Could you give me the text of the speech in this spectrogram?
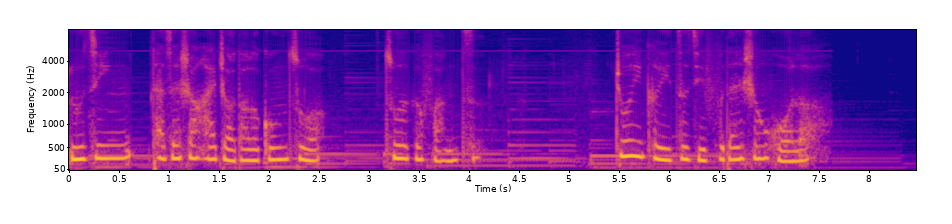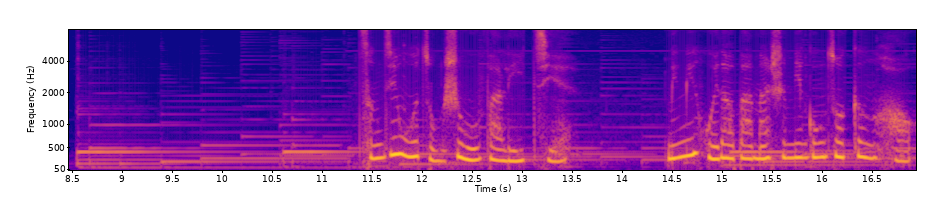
如今她在上海找到了工作，租了个房子。终于可以自己负担生活了。曾经我总是无法理解，明明回到爸妈身边工作更好，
